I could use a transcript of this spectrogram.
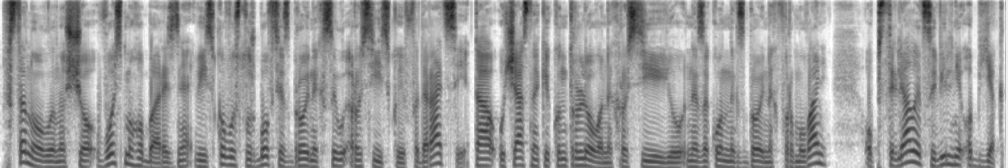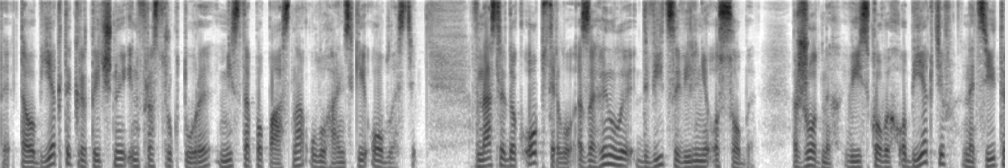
Встановлено, що 8 березня військовослужбовці збройних сил Російської Федерації та учасники контрольованих Росією незаконних збройних формувань обстріляли цивільні об'єкти та об'єкти критичної інфраструктури міста Попасна у Луганській області. Внаслідок обстрілу загинули дві цивільні особи. Жодних військових об'єктів на цій території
